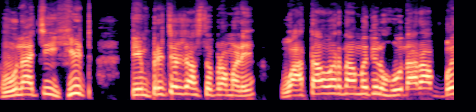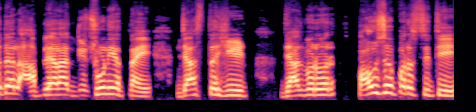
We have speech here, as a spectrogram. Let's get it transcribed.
उन्हाची हीट टेम्परेचर जास्त प्रमाणे वातावरणामधील होणारा बदल आपल्याला दिसून येत नाही. जास्त हीट त्याचबरोबर पाऊस परिस्थिती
